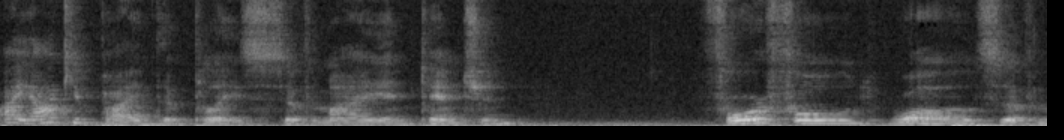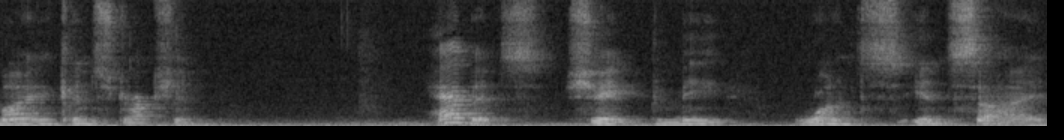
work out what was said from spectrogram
I occupied the place of my intention fourfold walls of my construction. Habits shaped me once inside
